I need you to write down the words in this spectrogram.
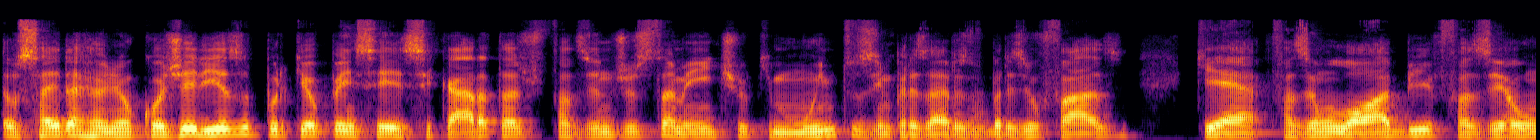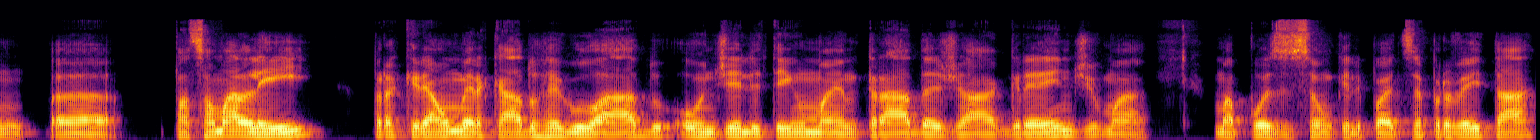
eu saí da reunião com o Geriza porque eu pensei, esse cara está fazendo justamente o que muitos empresários do Brasil fazem, que é fazer um lobby, fazer um uh, passar uma lei para criar um mercado regulado, onde ele tem uma entrada já grande, uma, uma posição que ele pode se aproveitar,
